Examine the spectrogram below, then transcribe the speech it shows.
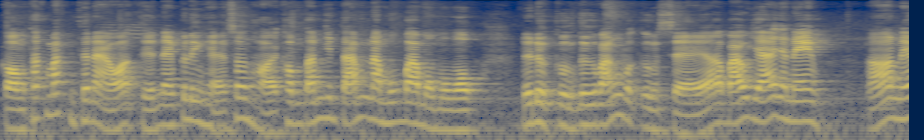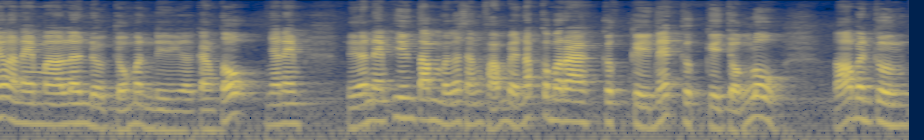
Còn thắc mắc như thế nào á, thì anh em cứ liên hệ số điện thoại 0898 543 111 để được cường tư vấn và cường sẽ báo giá cho anh em. Đó nếu anh em lên được chỗ mình thì càng tốt nha anh em. Thì anh em yên tâm về cái sản phẩm về nắp camera cực kỳ nét cực kỳ chuẩn luôn. Đó bên cường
